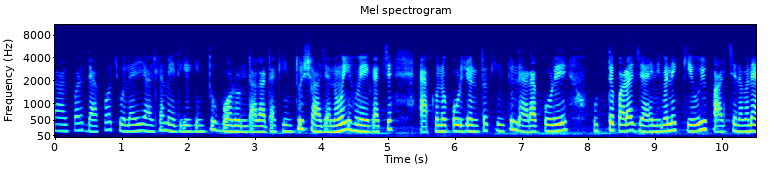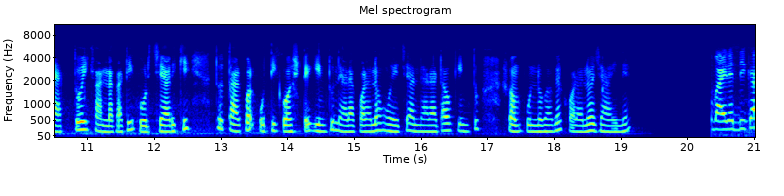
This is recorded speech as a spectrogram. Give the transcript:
তারপরে দেখো চলেই আসলাম, এদিকে কিন্তু বরণ ডালাটা কিন্তু সাজানোই হয়ে গেছে। এখনও পর্যন্ত কিন্তু ন্যাড়া করে উঠতে পারা যায়নি মানে কেউই পারছে না মানে এতই কান্নাকাটি করছে আর কি। তো তারপর অতি কষ্টে কিন্তু ন্যাড়া করানো হয়েছে আর ন্যাড়াটাও কিন্তু সম্পূর্ণভাবে করানো যায়নি। বাইরের দিকে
